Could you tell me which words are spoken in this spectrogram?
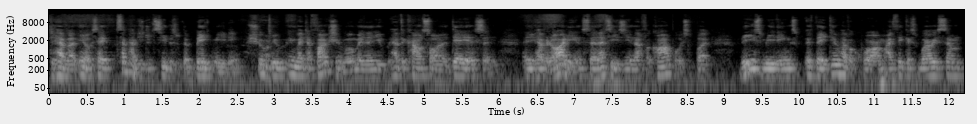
to have a, you know, say sometimes you see this with a big meeting. Sure. You, you rent a function room and then you have the council on a dais and, and you have an audience, then that's easy enough accomplished. But these meetings, if they do have a quorum, I think it's worrisome.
